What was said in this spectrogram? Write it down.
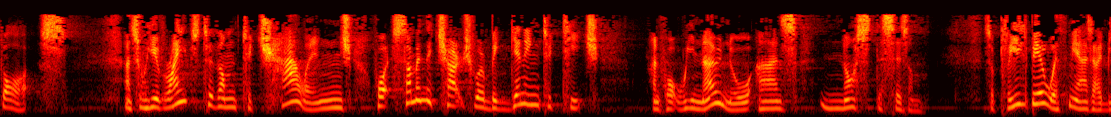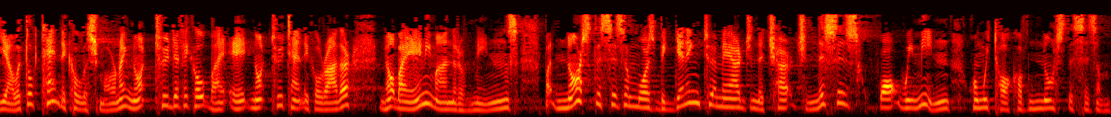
thoughts. And so he writes to them to challenge what some in the church were beginning to teach and what we now know as Gnosticism. So please bear with me as I be a little technical this morning, not too difficult by, eh, not too technical rather, not by any manner of means, but Gnosticism was beginning to emerge in the church and this is what we mean when we talk of Gnosticism.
